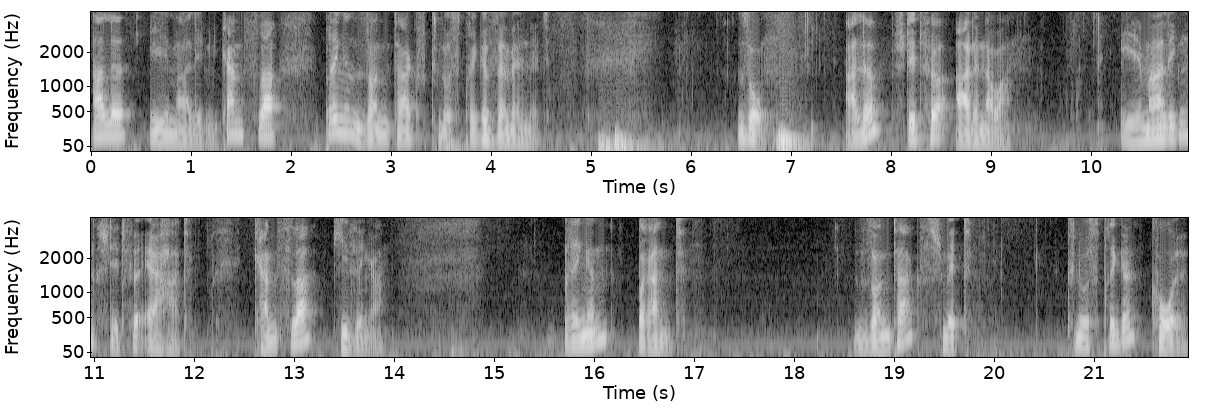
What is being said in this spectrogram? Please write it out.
Alle ehemaligen Kanzler bringen sonntags knusprige Semmeln mit. So, alle steht für Adenauer. Ehemaligen steht für Erhard. Kanzler Kiesinger. Bringen Brandt. Sonntags Schmidt. Knusprige Kohl.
